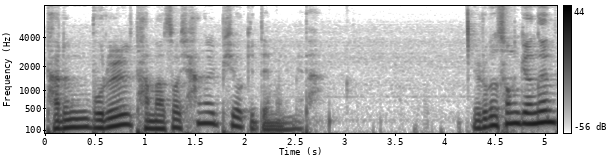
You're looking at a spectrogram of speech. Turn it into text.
다른 불을 담아서 향을 피웠기 때문입니다. 여러분 성경은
